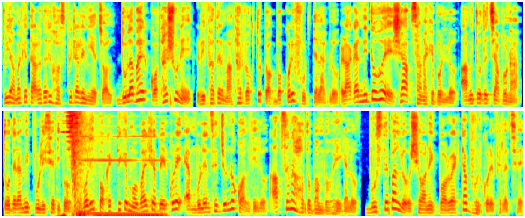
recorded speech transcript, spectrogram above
তুই আমাকে তাড়াতাড়ি হসপিটালে নিয়ে চল। দুলাভাইয়ের কথা শুনে রিফাতের মাথার রক্ত টকবক করে ফুটতে লাগল। রাগান্বিত হয়ে সে আফসানাকে বলল, আমি তোদের যাব না। তোদের আমি পুলিশে দিব। বলেই পকেট থেকে মোবাইলটা বের করে অ্যাম্বুলেন্সের জন্য কল দিল। আফসানা হতভম্ব হয়ে গেল। বুঝতে পারল সে অনেক বড় একটা ভুল করে ফেলেছে।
